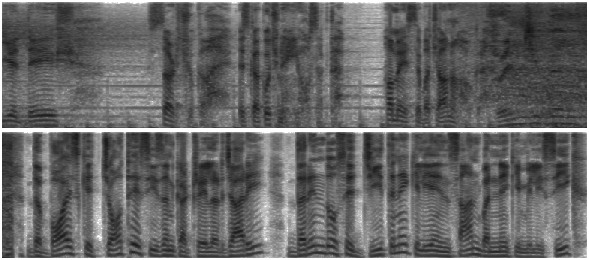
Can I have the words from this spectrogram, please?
ये देश सड़ चुका है। इसका कुछ नहीं हो सकता। हमें इसे बचाना होगा। द बॉयज़ के चौथे सीज़न का ट्रेलर जारी। दरिंदों से जीतने के लिए इंसान बनने की मिली सीख।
